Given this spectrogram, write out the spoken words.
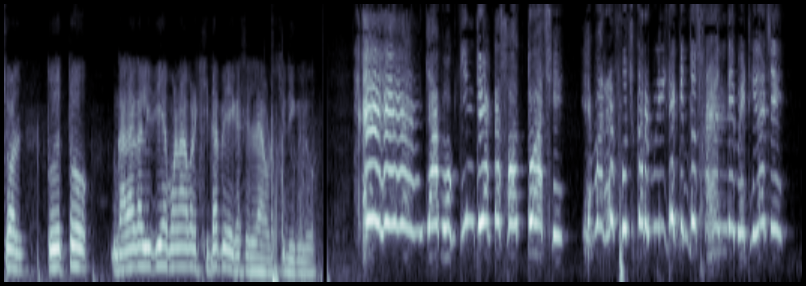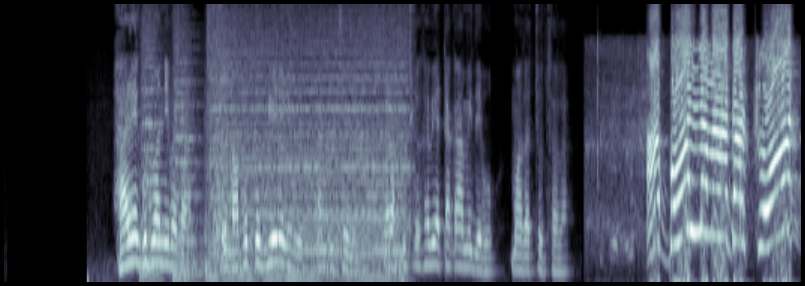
চল। তোদের তো গালাগালি দিয়ে বাড়া আবার খিদা পেয়ে গেছে ল্যাওড়া চুদিগুলো। হ্যাঁ, হ্যাঁ, হ্যাঁ, যাব। কিন্তু একটা শর্ত আছে। এবারে ফুচকার বিলটা কিন্তু সায়ন দেবে ঠিক আছে? হ্যাঁ রে গুদবানি বেটা তোর বাপের তো বিয়ে লেগেছে শান্তির ছেলে। তোরা ফুচকা খাবি আর টাকা আমি দেবো মাদার চোদ abone olmayı da çok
